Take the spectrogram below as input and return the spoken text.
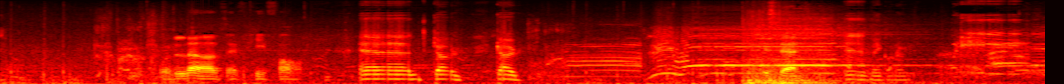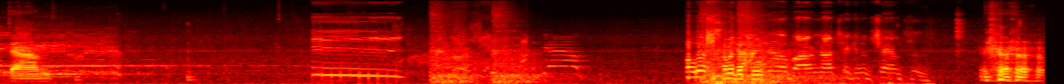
go. Would love if he fall. And go, go. He's dead. And we got him. Damn. Oh, that's some of Yeah, I know, but I'm not taking the chances.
